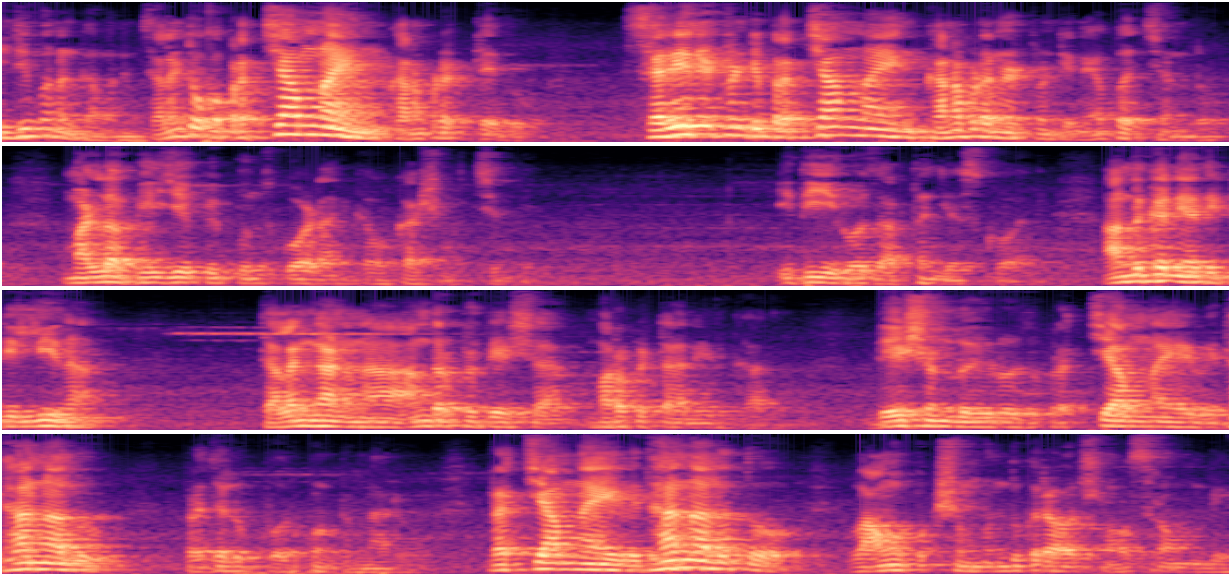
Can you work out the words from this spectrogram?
ఇది మనం గమనించాలి. అంటే ఒక ప్రత్యామ్నాయం కనపడట్లేదు. సరైనటువంటి ప్రత్యామ్నాయం కనపడనటువంటి నేపథ్యంలో మళ్ళా బీజేపీ పుంజుకోవడానికి అవకాశం వచ్చింది ఇది ఈరోజు అర్థం చేసుకోవాలి. అందుకని అది ఢిల్లీనా తెలంగాణన ఆంధ్రప్రదేశ్ మరొకట అనేది కాదు. దేశంలో ఈరోజు ప్రత్యామ్నాయ విధానాలు ప్రజలు కోరుకుంటున్నారు. ప్రత్యామ్నాయ విధానాలతో వామపక్షం ముందుకు రావాల్సిన అవసరం ఉంది.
